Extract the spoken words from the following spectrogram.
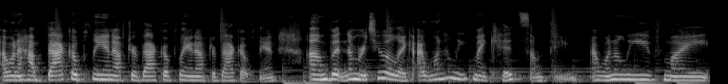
I want to have backup plan after backup plan after backup plan. Um, but number two, like I want to leave my kids something. I want to leave my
